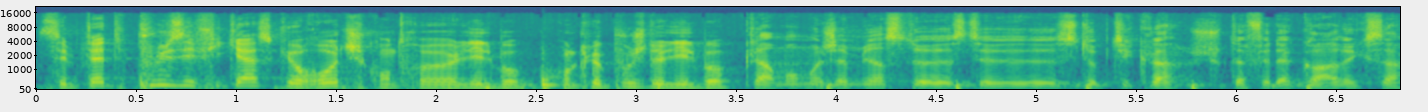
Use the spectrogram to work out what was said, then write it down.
c'est peut-être plus efficace que Roach contre Lilbo, contre le push de Lilbo. Clairement, moi j'aime bien cette, cette- cette optique-là. Je suis tout à fait d'accord avec ça.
